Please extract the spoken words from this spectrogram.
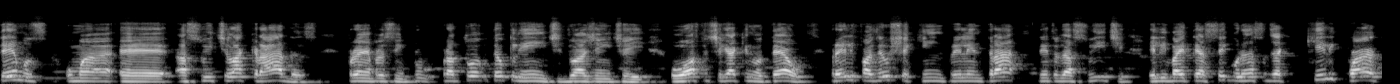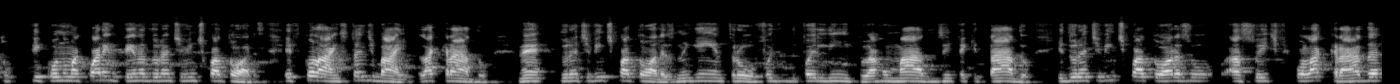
Temos uma, é, a suíte lacradas, por exemplo, assim, para o teu cliente, do agente aí, o hóspede chegar aqui no hotel, para ele fazer o check-in, para ele entrar dentro da suíte, ele vai ter a segurança de aquele quarto ficou numa quarentena durante 24 horas. Ele ficou lá em stand-by, lacrado, né? Durante 24 horas, ninguém entrou, foi, foi limpo, arrumado, desinfectado, e durante 24 horas o, a suíte ficou lacrada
